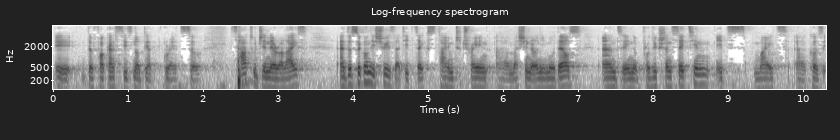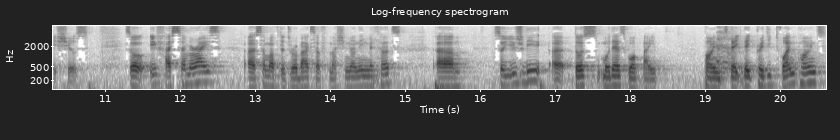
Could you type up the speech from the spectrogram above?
it, the forecast is not that great. So it's hard to generalize. And the second issue is that it takes time to train uh, machine learning models, and in a production setting, it might uh, cause issues. So if I summarize uh, some of the drawbacks of machine learning methods, um, so usually uh, those models work by points. They, they predict one point,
